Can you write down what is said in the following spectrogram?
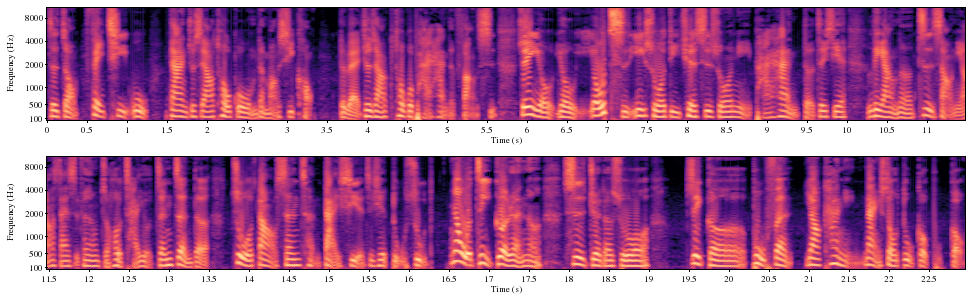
这种废弃物，当然就是要透过我们的毛细孔，对不对？就是要透过排汗的方式，所以有有有此一说，的确是说你排汗的这些量呢，至少你要三十分钟之后才有真正的做到深层代谢这些毒素的。那我自己个人呢，是觉得说这个部分要看你耐受度够不够。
